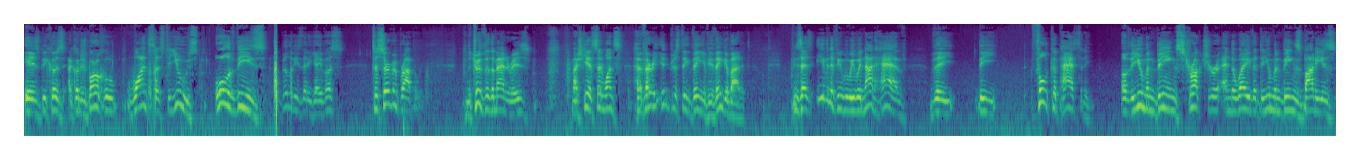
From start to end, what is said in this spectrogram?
is because HaKadosh Baruch Hu wants us to use all of these abilities that He gave us to serve Him properly. The truth of the matter is, Mashgiach said once a very interesting thing if you think about it. He says, even if we would not have the, the full capacity of the human being's structure and the way that the human being's body is,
